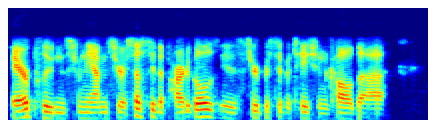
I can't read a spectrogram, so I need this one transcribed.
air pollutants from the atmosphere, especially the particles, is through precipitation called uh,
